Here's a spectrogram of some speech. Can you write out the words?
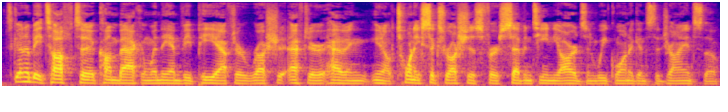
It's going to be tough to come back and win the MVP after rush after having you know 26 rushes for 17 yards in Week One against the Giants, though.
